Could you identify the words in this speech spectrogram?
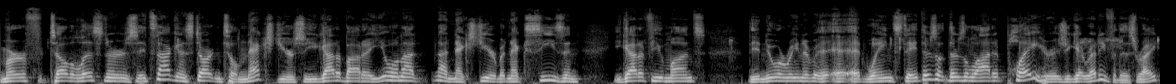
Murph, tell the listeners it's not going to start until next year. So you got about a well, not not next year, but next season. You got a few months the new arena at Wayne State. There's a, there's a lot at play here as you get ready for this, right?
